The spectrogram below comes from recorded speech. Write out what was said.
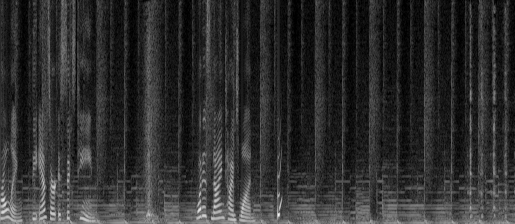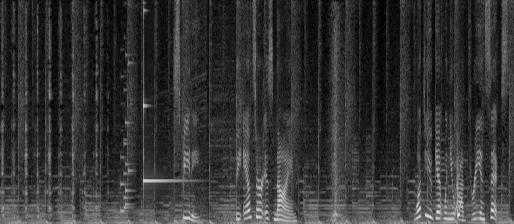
Rolling, the answer is 16. What is 9 times 1? Speedy. The answer is 9. What do you get when you add 3 and 6?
